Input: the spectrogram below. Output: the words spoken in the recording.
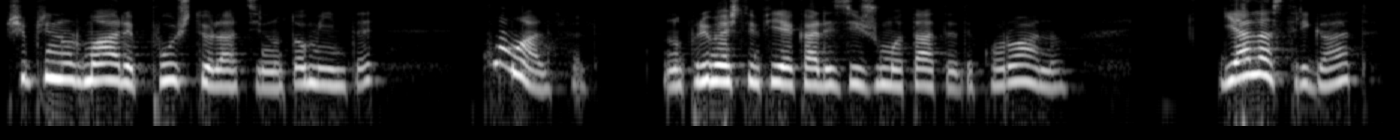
și prin urmare puștiul a ținut-o minte, cum altfel? Nu primești în fiecare zi jumătate de coroană? Ea l-a strigat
